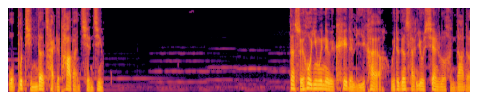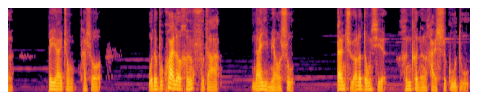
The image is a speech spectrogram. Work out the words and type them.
我不停的踩着踏板前进。但随后因为那位 K 的离开啊，维特根斯坦又陷入了很大的悲哀中。他说：“我的不快乐很复杂，难以描述，但主要的东西很可能还是孤独。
